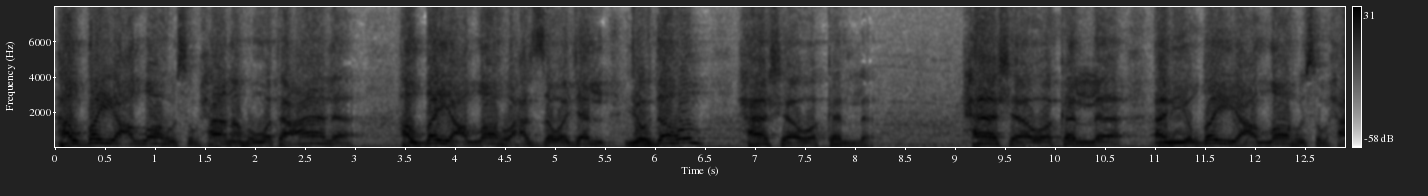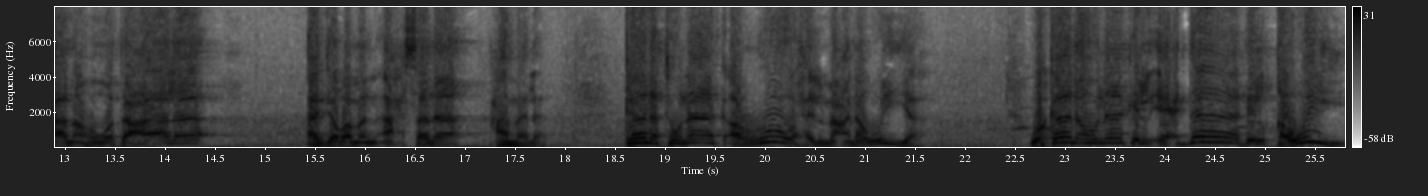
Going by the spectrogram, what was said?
هل ضيع الله سبحانه وتعالى؟ هل ضيع الله عز وجل جهدهم؟ حاشا وكلا. حاشا وكلا أن يضيع الله سبحانه وتعالى أجر من أحسن عملا. كانت هناك الروح المعنوية وكان هناك الإعداد القوي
